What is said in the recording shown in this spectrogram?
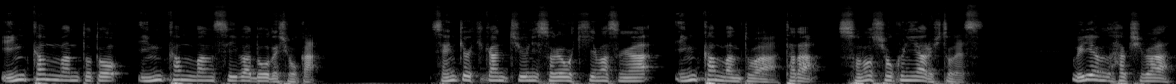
incumbent と incumbency はどうでしょうか？選挙期間中にそれを聞きますが、 incumbent はただその職にある人です。ウィリアムズ博士は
